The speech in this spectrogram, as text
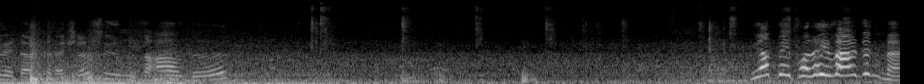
Evet arkadaşlar suyumuzu aldık. Nihat Bey parayı verdin mi?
